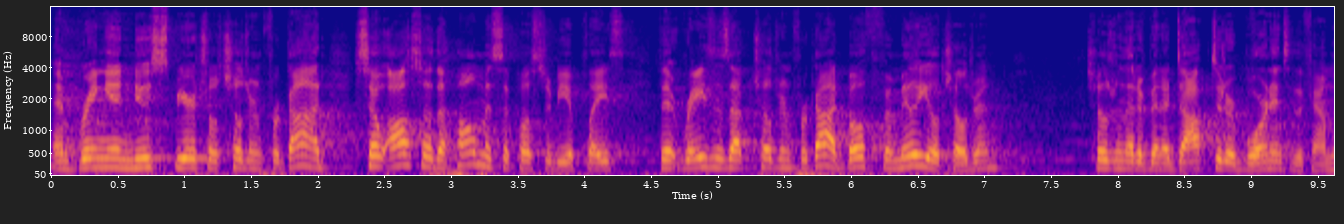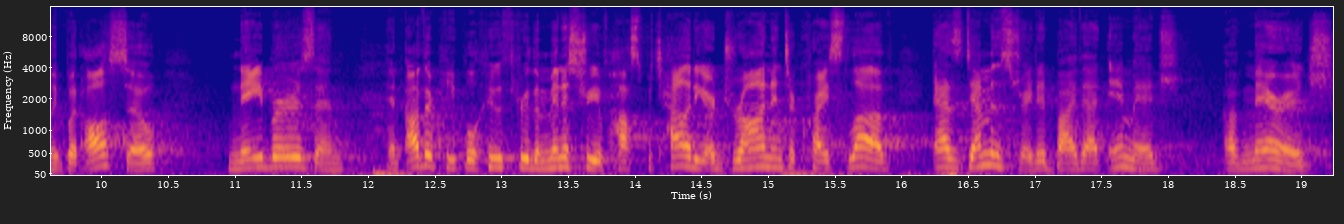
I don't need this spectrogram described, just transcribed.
and bring in new spiritual children for God, so also the home is supposed to be a place that raises up children for God, both familial children, children that have been adopted or born into the family, but also neighbors and, and other people who, through the ministry of hospitality, are drawn into Christ's love, as demonstrated by that image of marriage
